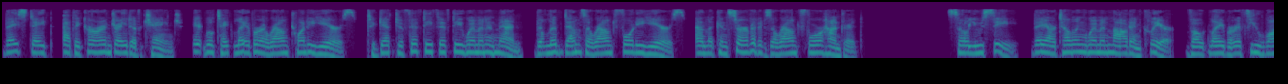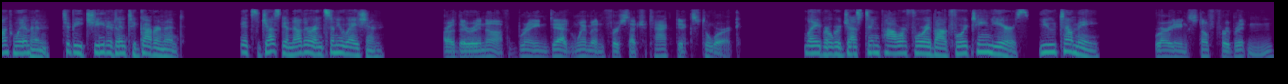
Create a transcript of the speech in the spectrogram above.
they state, at the current rate of change, it will take Labour around 20 years to get to 50-50 women and men, the Lib Dems around 40 years, and the Conservatives around 400. So you see, they are telling women loud and clear, vote Labour if you want women to be cheated into government. It's just another insinuation. Are there enough brain-dead women for such tactics to work? Labour were just in power for about 14 years, you tell me. Worrying stuff for Britain,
